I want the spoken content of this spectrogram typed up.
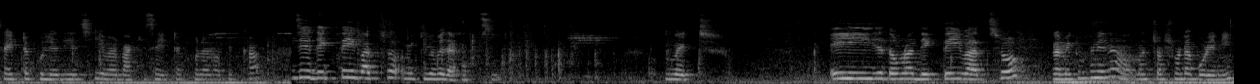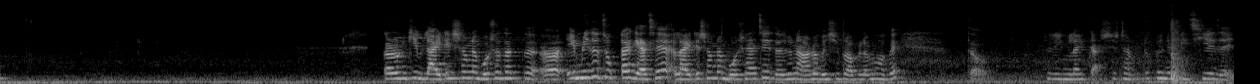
সাইডটা খুলে দিয়েছি, এবার বাকি সাইডটা খোলার অপেক্ষা। যে দেখতেই পাচ্ছ, আমি কীভাবে দেখাচ্ছি। ওয়েট এই যে তোমরা দেখতেই পাচ্ছ আমি একটুখানি না আমার চশমাটা পরে নিই। কারণ কি লাইটের সামনে বসে থাকতে আহ, এমনিতে চোখটা গেছে লাইটের সামনে বসে আছি তার জন্য আরও বেশি প্রবলেম হবে। তো রিং লাইট আসিস আমি একটুখানি পিছিয়ে যাই।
